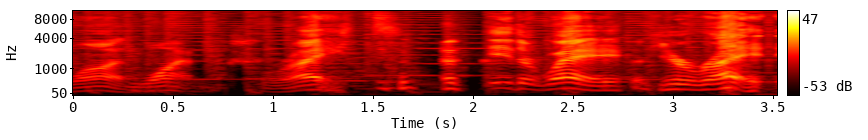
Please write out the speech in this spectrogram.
1? One. Right. Either way, you're right.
